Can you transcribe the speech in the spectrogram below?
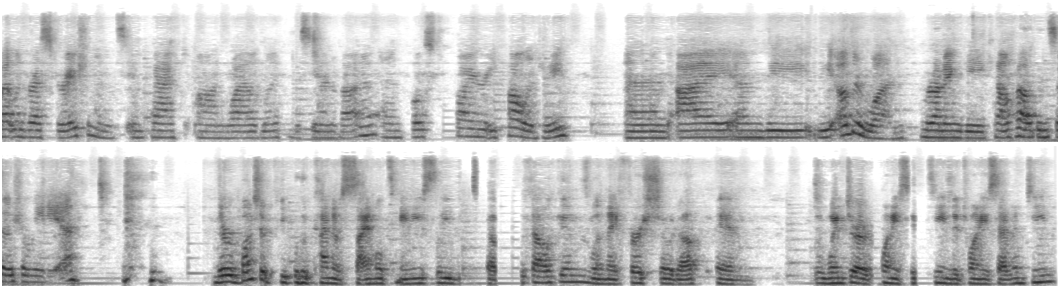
wetland restoration and its impact on wildlife in the Sierra Nevada and post-fire ecology. And I am the the other one running the Cal Falcon social media. there were a bunch of people who kind of simultaneously discovered the Falcons when they first showed up in the winter of 2016 to 2017.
